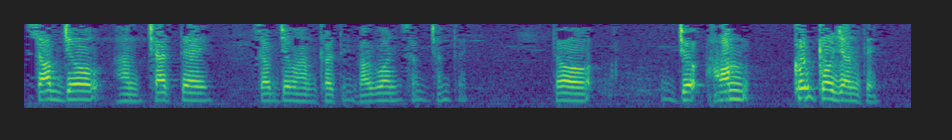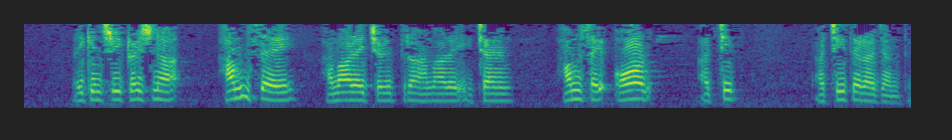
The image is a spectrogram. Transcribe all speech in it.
सब जो हम चाहते हैं, सब जो हम करते हैं, भगवान सब जानते हैं। तो जो हम खुद को जानते हैं। लेकिन श्री कृष्ण हमसे हमारे चरित्र, हमारे इच्छाएँ हमसे और अच्छी अच्छी तरह जानते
